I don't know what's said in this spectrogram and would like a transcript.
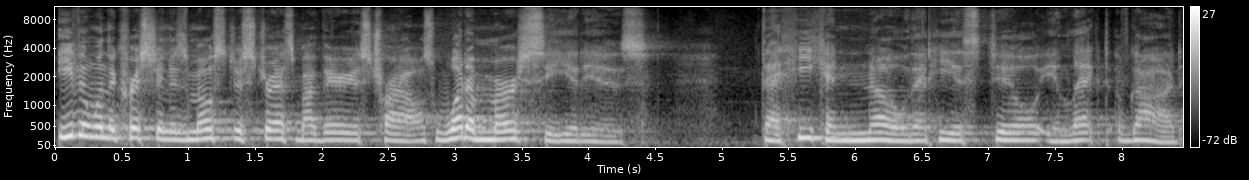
Even when the Christian is most distressed by various trials, what a mercy it is that he can know that he is still elect of God.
